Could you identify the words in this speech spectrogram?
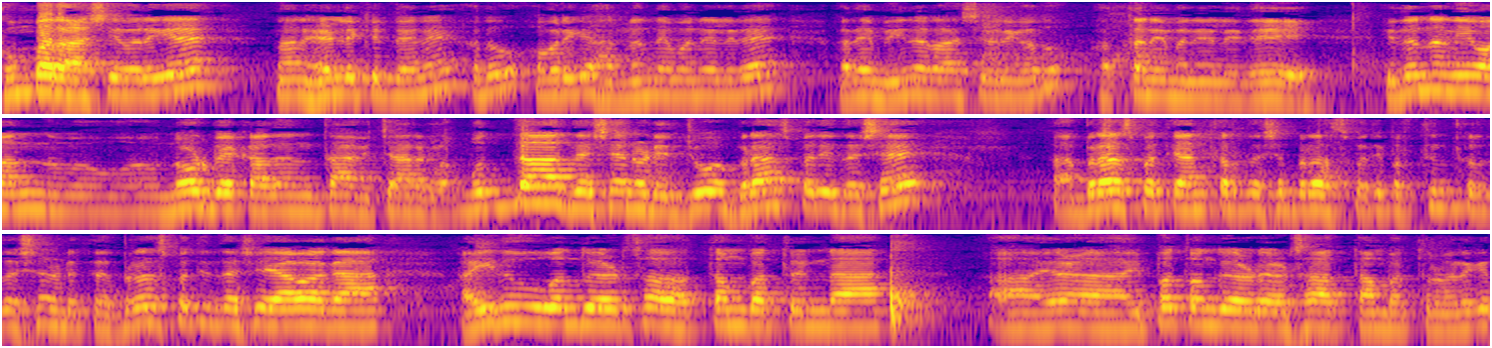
ಕುಂಭರಾಶಿಯವರಿಗೆ ನಾನು ಹೇಳಲಿಕ್ಕಿದ್ದೇನೆ, ಅದು ಅವರಿಗೆ ಹನ್ನೊಂದನೇ ಮನೆಯಲ್ಲಿದೆ, ಅದೇ ಮೀನರಾಶಿಯವರಿಗೆ ಅದು ಹತ್ತನೇ ಮನೆಯಲ್ಲಿದೆ. ಇದನ್ನು ನೀವು ಅನ್ ನೋಡಬೇಕಾದಂತಹ ವಿಚಾರಗಳು. ಮುದ್ದಾ ದಶೆ ನೋಡಿ, ಜೂ, ಬೃಹಸ್ಪತಿ ದಶೆ ಬೃಹಸ್ಪತಿ ಅಂತರ್ದಶೆ, ಬೃಹಸ್ಪತಿ ಪ್ರತ್ಯಂತರ ದಶೆ ನಡೀತದೆ. ಬೃಹಸ್ಪತಿ ದಶೆ ಯಾವಾಗ? ಐದು ಒಂದು ಎರಡು ಸಾವಿರದ ಹತ್ತೊಂಬತ್ತರಿಂದ ಇಪ್ಪತ್ತೊಂದು, ಎರಡು ಎರಡು ಸಾವಿರದ ಹತ್ತೊಂಬತ್ತರವರೆಗೆ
